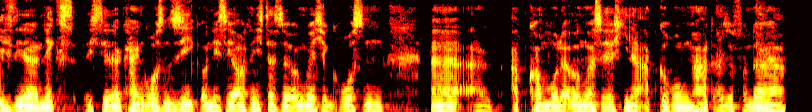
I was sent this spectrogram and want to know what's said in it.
ich sehe da nichts, ich sehe da keinen großen Sieg und ich sehe auch nicht, dass er irgendwelche großen äh, Abkommen oder irgendwas er China abgerungen hat. Also von daher,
